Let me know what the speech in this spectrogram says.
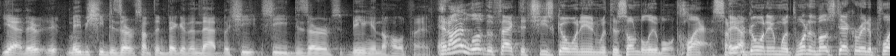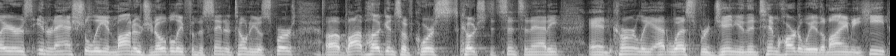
yeah, there, maybe she deserves something bigger than that, but she she deserves being in the Hall of Fame. And I love the fact that she's going in with this unbelievable class. I mean, yeah. you're going in with one of the most decorated players internationally in Manu Ginobili from the San Antonio Spurs. Uh, Bob Huggins, of course, coached at Cincinnati and currently at West Virginia. And then Tim Hardaway of the Miami Heat.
